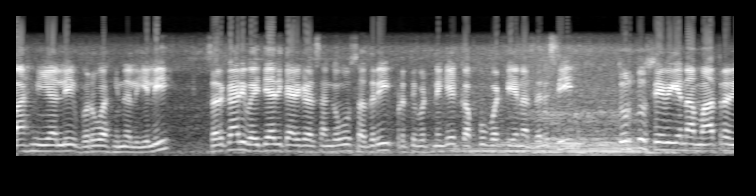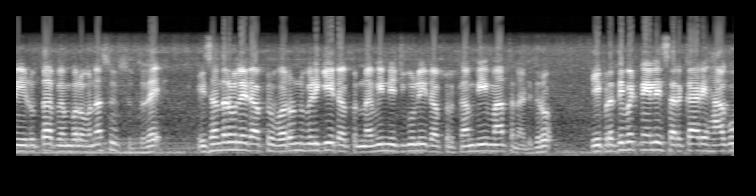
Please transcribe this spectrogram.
ವಾಹಿನಿಯಲ್ಲಿ ಬರುವ ಹಿನ್ನೆಲೆಯಲ್ಲಿ ಸರ್ಕಾರಿ ವೈದ್ಯಾಧಿಕಾರಿಗಳ ಸಂಘವು ಸದರಿ ಪ್ರತಿಭಟನೆಗೆ ಕಪ್ಪು ಬಟ್ಟೆಯನ್ನು ಧರಿಸಿ ತುರ್ತು ಸೇವೆಯನ್ನು ಮಾತ್ರ ನೀಡುತ್ತಾ ಬೆಂಬಲವನ್ನು ಸೂಚಿಸುತ್ತದೆ. ಈ ಸಂದರ್ಭದಲ್ಲಿ doctor Varun Biligi, doctor Naveen Nijguli, doctor Kambi ಮಾತನಾಡಿದರು. ಈ ಪ್ರತಿಭಟನೆಯಲ್ಲಿ ಸರ್ಕಾರಿ ಹಾಗೂ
